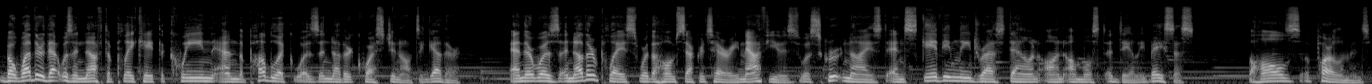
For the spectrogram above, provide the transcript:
But whether that was enough to placate the Queen and the public was another question altogether. And there was another place where the Home Secretary, Matthews, was scrutinized and scathingly dressed down on almost a daily basis the halls of Parliament.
